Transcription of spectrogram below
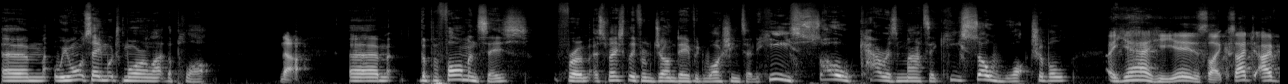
um we won't say much more on like the plot No. um the performances from especially from John David Washington he's so charismatic he's so watchable Uh, Yeah, he is like because I I've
